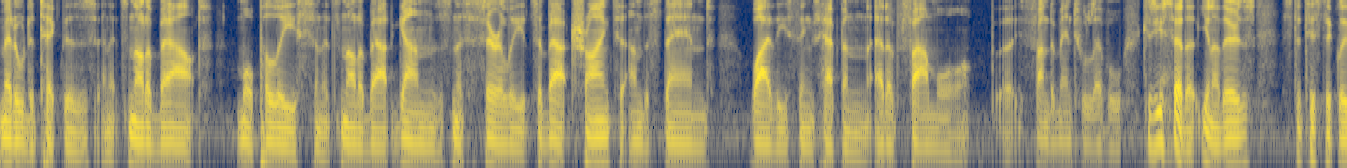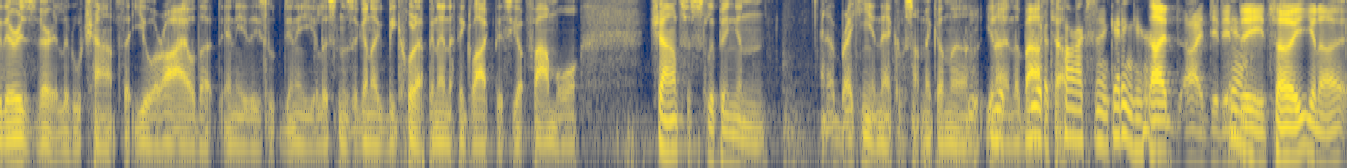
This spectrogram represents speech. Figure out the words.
metal detectors and it's not about more police and it's not about guns necessarily. It's about trying to understand why these things happen at a far more uh, fundamental level. Because you said it, you know, there's statistically there is very little chance that you or I or that any of these any of your listeners are going to be caught up in anything like this. You've got far more chance of slipping and you know breaking your neck or something on the you know in the You had a bathtub. car accident getting here. I, I did indeed. So you know,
